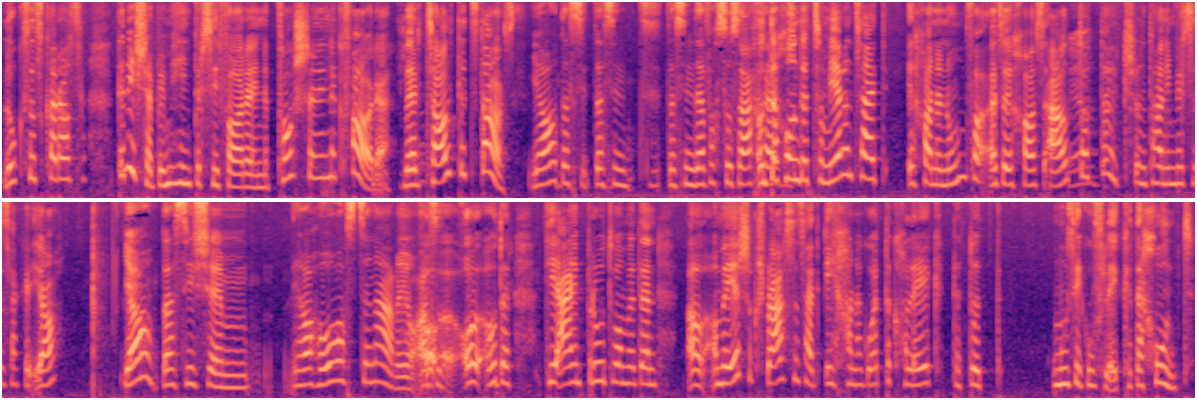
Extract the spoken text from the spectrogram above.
Luxuskarosse. Dann ist er beim Hinterseefahren in den Pfosten gefahren. Wer zahlt jetzt das? Ja, das, das, sind, das sind einfach so Sachen. Und dann kommt er zu mir und sagt, ich habe einen Unfall, also ich habe das Auto getäuscht. Und dann musste ich sagen, ja. ja, das ist ähm, ja, Horrorszenario. Also, O- Oder die eine Brut, wo man dann a- am ersten Gespräch sagt, ich habe einen guten Kollegen, der tut Musik auflegen, der kommt.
